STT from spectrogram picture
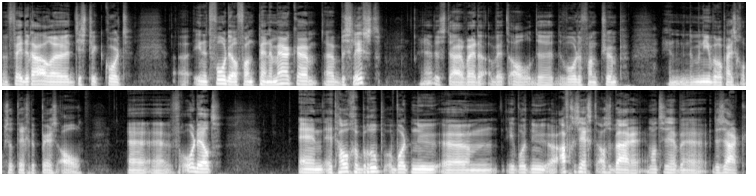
een federale district court in het voordeel van Pan America beslist. Ja, dus daar werden, werd al de, de woorden van Trump en de manier waarop hij zich opstelt tegen de pers al uh, veroordeeld. En het hoge beroep wordt nu, um, wordt nu eh, afgezegd, als het ware. Want ze hebben de zaak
